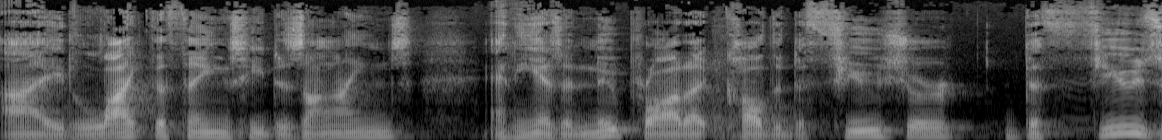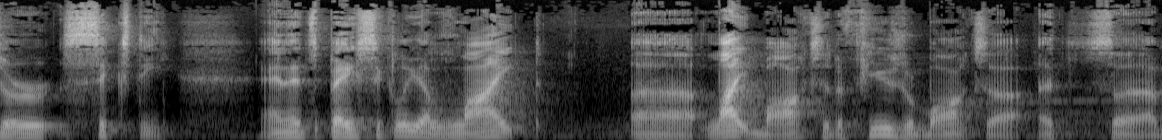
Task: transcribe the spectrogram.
I like the things he designs, and he has a new product called the Diffuser Diffuser 60, and it's basically a light uh, light box, a diffuser box. Uh, it's uh,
